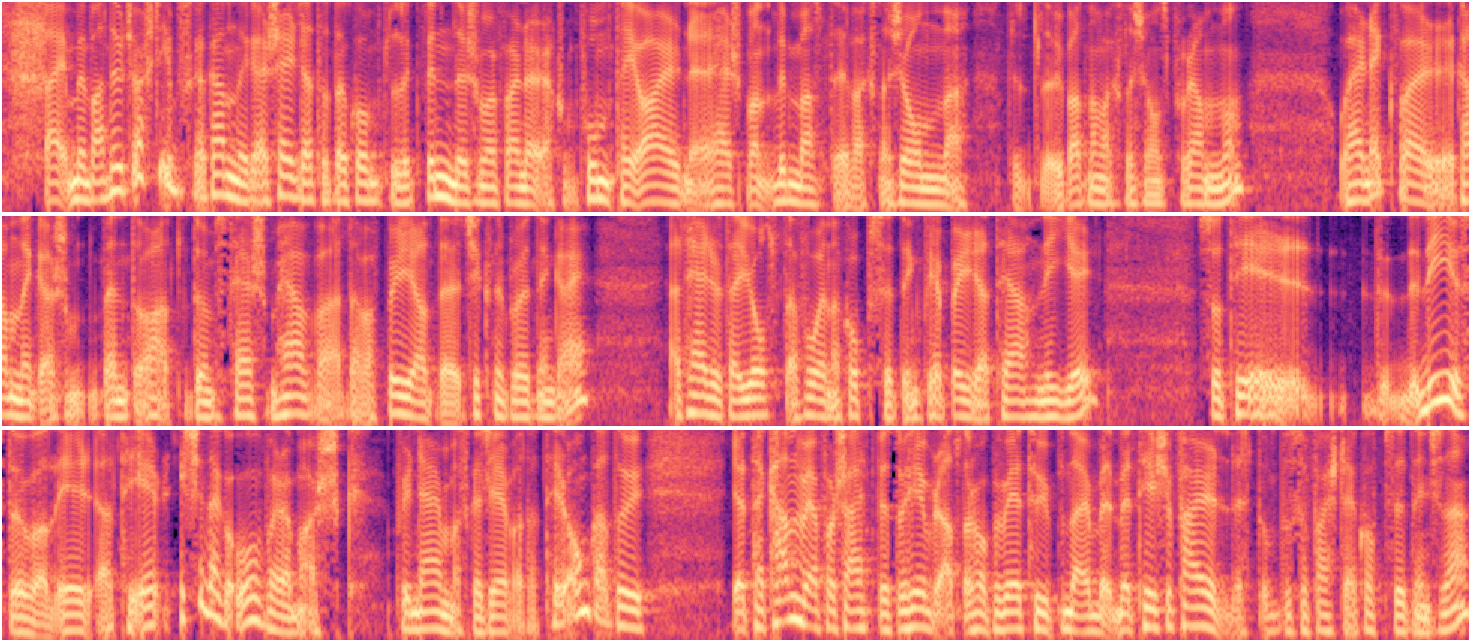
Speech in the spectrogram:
Nei, men man har jo gjort kan det særlig at det kom til kvinner som har fannet akkurat pumpet i årene, her som man vimmelt vaksinasjonene, til, til, til, til, Og her nekvar kanningar som bent og hatt dømst her som heva, det var byrjande kiknebrøydingar, at her ute har hjulpet å få en koppsetting for jeg byrja til nyer. Så til det er støvad er at det er ikke det over marsk for når skal gjeva det. Det er omkalt du, ja, det kan være for sent hvis du hever alle hoppet ved typen der, men det er ikke ferdig om du så først er oppsettingen. Ja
